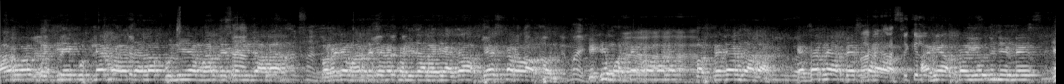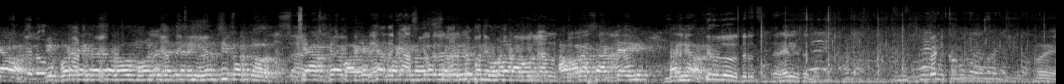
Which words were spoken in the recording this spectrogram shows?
हा रोड बदले कुठल्या काळात झाला कुणीच्या मार्गदर्शनाने झाला कोणाच्या मार्गदर्शनाखाली झाला याचा अभ्यास करावा आपण. किती मोठ्या प्रमाणात भ्रष्टाचार झाला याचा बी अभ्यास करावा आणि आपला योग्य निर्णय घ्यावा. मी परत एकदा सर्व जनतेला विनंती करतो की आमच्या भाजपच्या पाठीमागे सगळेपणे उभं राहून आम्हाला साथ द्यावी. धन्यवाद. होय.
